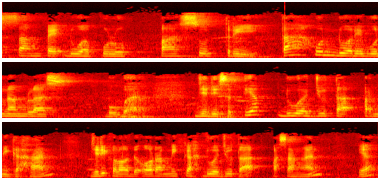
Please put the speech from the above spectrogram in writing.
sampai 20 pasutri tahun 2016 bubar. Jadi setiap 2 juta pernikahan, jadi kalau ada orang nikah 2 juta pasangan, ya,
